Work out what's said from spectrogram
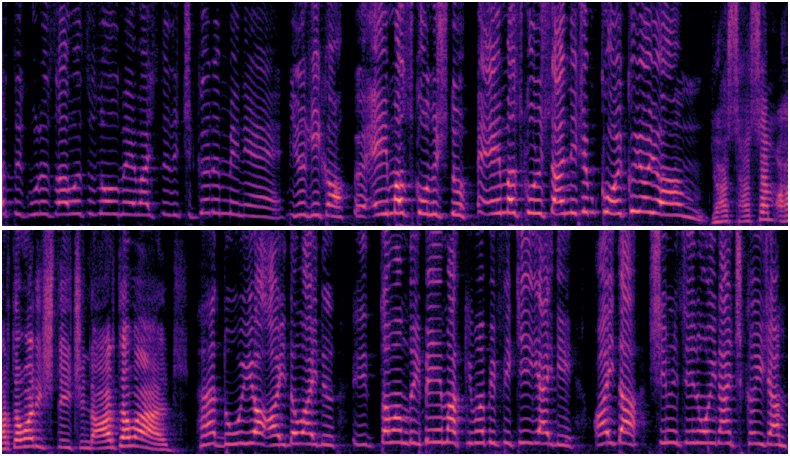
artık burası havasız olmaya başladı. Çıkarın beni. Bir dakika. E, Elmas konuştu. E, Elmas konuştu. Anneciğim korkuyorum. Ya sersem Arda var işte içinde Arda var. Ha doğuya ayda vardı. E, tamamdır benim aklıma bir fikir geldi. Ayda şimdi seni oyundan çıkaracağım.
